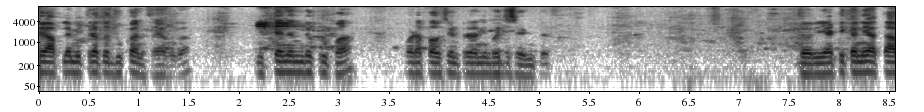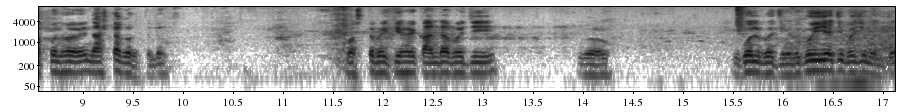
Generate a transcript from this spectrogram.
हे आपल्या मित्राचं दुकान आहे बघा. नित्यानंद कृपा वडापाव सेंटर आणि भजी सेंटर तर या ठिकाणी आता आपण होय नाश्ता करतो मस्तपैकी होय कांदा भजी गोल भजी म्हणजे गुईयाची भजी म्हणतो.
